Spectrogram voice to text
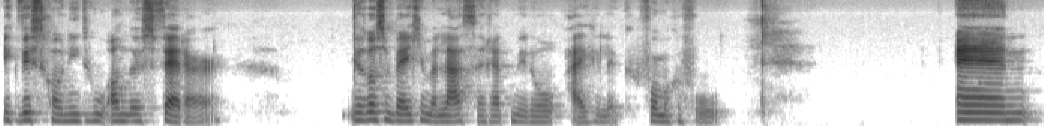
Ik wist gewoon niet hoe anders verder. Dat was een beetje mijn laatste redmiddel eigenlijk, voor mijn gevoel. En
